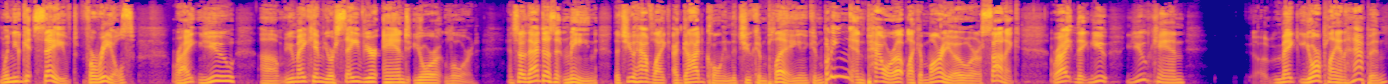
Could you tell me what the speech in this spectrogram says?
when you get saved for reals, right? You um, you make him your savior and your Lord. And so that doesn't mean that you have like a God coin that you can play and you can bling and power up like a Mario or a Sonic, right? That you you can make your plan happen.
